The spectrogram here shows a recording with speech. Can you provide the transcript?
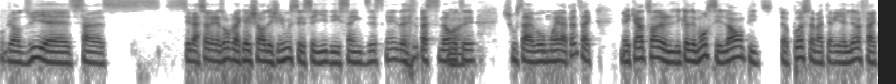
Aujourd'hui, euh, c'est la seule raison pour laquelle je sors de chez nous, c'est essayer des 5, 10, 15, parce que sinon, tu sais, je trouve que ça vaut moins la peine. mais quand tu sors de l'école de l'humour, c'est long, puis tu n'as pas ce matériel-là. Fait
